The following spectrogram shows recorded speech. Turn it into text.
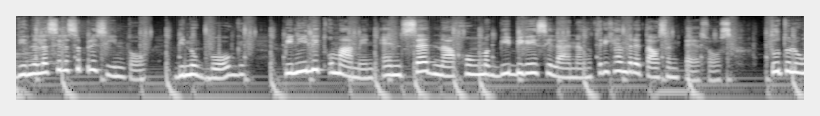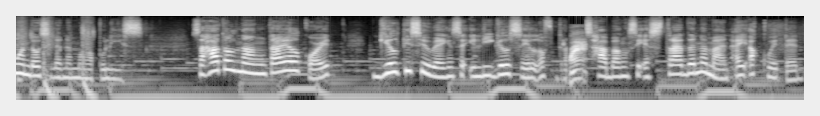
dinala sila sa presinto, binugbog, pinilit umamin and said na kung magbibigay sila ng 300,000 pesos, tutulungan daw sila ng mga pulis. Sa hatol ng trial court, guilty si Weng sa illegal sale of drugs habang si Estrada naman ay acquitted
